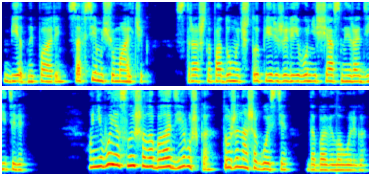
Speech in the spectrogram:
Бедный парень, совсем еще мальчик. Страшно подумать, что пережили его несчастные родители». «У него, я слышала, была девушка, тоже наша гостья», — добавила Ольга.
